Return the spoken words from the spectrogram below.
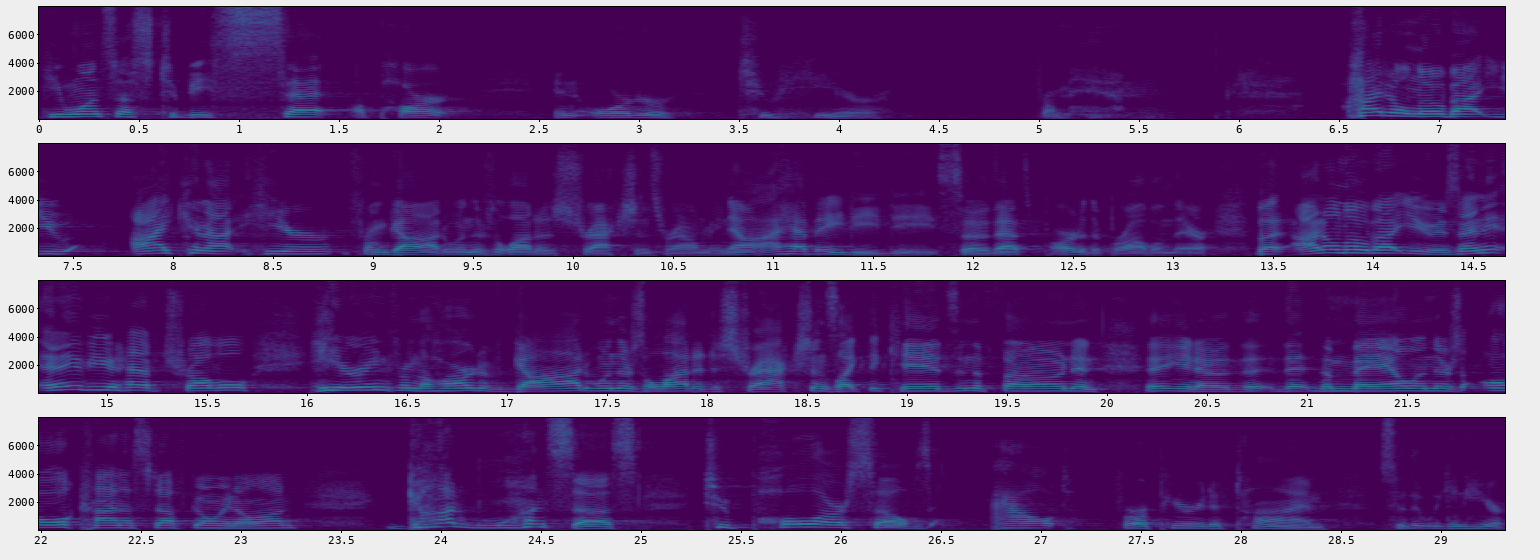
He wants us to be set apart in order to hear from Him. I don't know about you. I cannot hear from God when there's a lot of distractions around me. Now, I have ADD, so that's part of the problem there. But I don't know about you. Is any, any of you have trouble hearing from the heart of God when there's a lot of distractions, like the kids and the phone and uh, you know the, the, the mail, and there's all kind of stuff going on? God wants us to pull ourselves out for a period of time so that we can hear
